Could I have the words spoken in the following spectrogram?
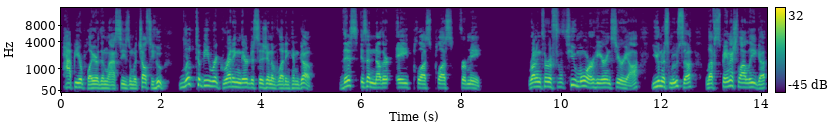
happier player than last season with Chelsea, who look to be regretting their decision of letting him go. This is another A plus plus for me. Running through a few more here in Serie A, Yunus Musah left Spanish La Liga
